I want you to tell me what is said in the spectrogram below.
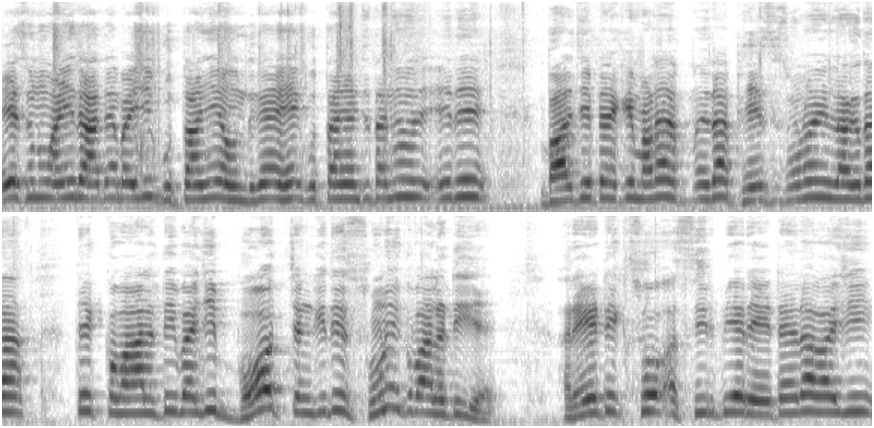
ਇਸ ਨੂੰ ਐਂ ਦੱਸਦੇ ਆ ਬਾਈ ਜੀ ਗੁੱਤਾਂ ਜਿਹੀਆਂ ਹੁੰਦੀਆਂ ਇਹ ਗੁੱਤਾਂ ਜਿਹੀਆਂ ਚ ਤਾਂ ਇਹਦੇ ਬਾਲਜੇ ਪੈ ਕੇ ਮਾੜਾ ਇਹਦਾ ਫੇਸ ਸੋਹਣਾ ਨਹੀਂ ਲੱਗਦਾ ਤੇ ਕੁਆਲਿਟੀ ਬਾਈ ਜੀ ਬਹੁਤ ਚੰਗੀ ਤੇ ਸੋਹਣੀ ਕੁਆਲਿਟੀ ਹੈ। ਰੇਟ 180 ਰੁਪਏ ਰੇਟ ਹੈ ਇਹਦਾ ਬਾਈ ਜੀ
